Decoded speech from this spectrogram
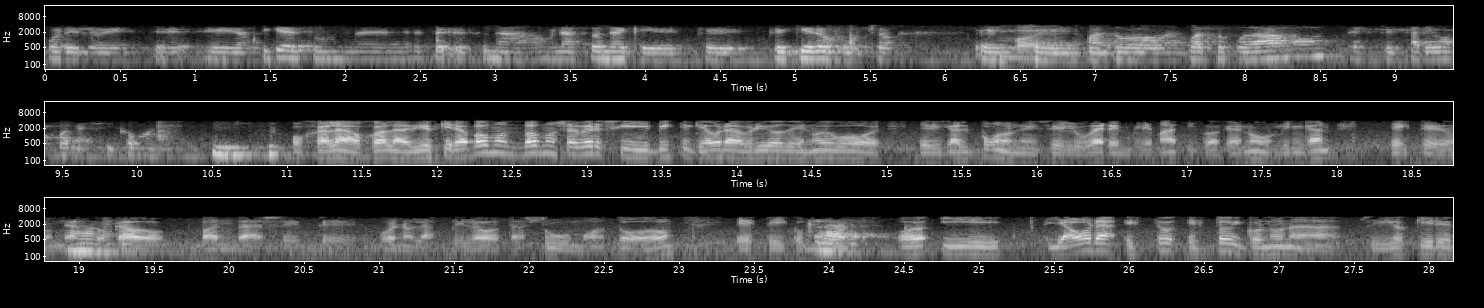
por el oeste, eh, así que es, un, eh, es una, una zona que, que, que quiero mucho. Este, en cuanto en cuanto podamos este, estaremos por allí como no. ojalá ojalá Dios quiera. Vamos vamos a ver si viste que ahora abrió de nuevo el galpón ese lugar emblemático acá en Urlingan este donde han ah, tocado bandas este bueno las pelotas sumo todo este y como y y ahora estoy estoy con una si Dios quiere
